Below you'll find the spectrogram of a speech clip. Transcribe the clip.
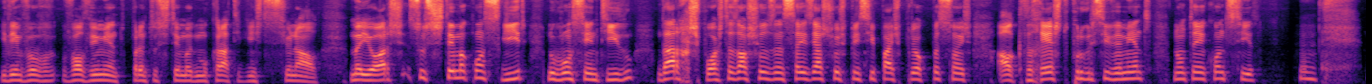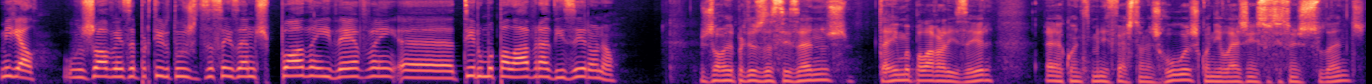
e de envolvimento perante o sistema democrático e institucional maiores se o sistema conseguir, no bom sentido, dar respostas aos seus anseios e às suas principais preocupações, algo que de resto progressivamente não tem acontecido. Hum. Miguel, os jovens a partir dos 16 anos podem e devem uh, ter uma palavra a dizer ou não? Jovens a partir dos 16 anos têm uma palavra a dizer uh, quando se manifestam nas ruas, quando elegem associações de estudantes.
